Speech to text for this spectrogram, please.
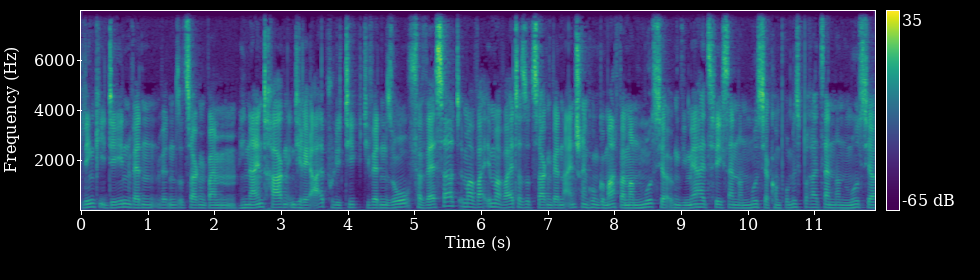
linke Ideen werden, werden sozusagen beim Hineintragen in die Realpolitik, die werden so verwässert, immer, immer weiter sozusagen werden Einschränkungen gemacht, weil man muss ja irgendwie mehrheitsfähig sein, man muss ja kompromissbereit sein, man muss ja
